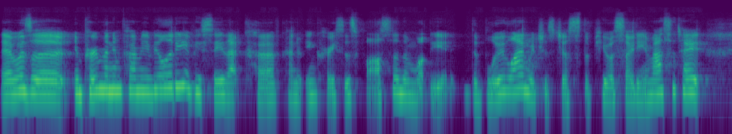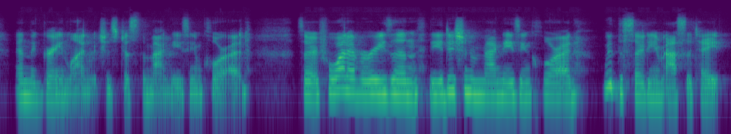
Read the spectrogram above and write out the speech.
there was an improvement in permeability. If you see that curve kind of increases faster than what the, the blue line, which is just the pure sodium acetate, and the green line, which is just the magnesium chloride. So for whatever reason, the addition of magnesium chloride with the sodium acetate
